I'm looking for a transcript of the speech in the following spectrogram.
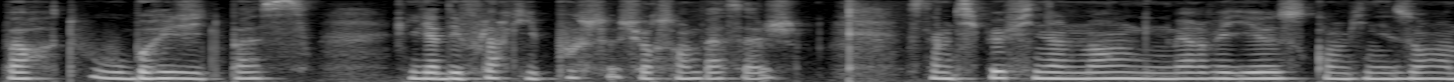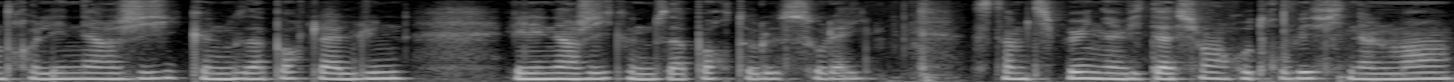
partout où Brigitte passe, il y a des fleurs qui poussent sur son passage. C'est un petit peu finalement une merveilleuse combinaison entre l'énergie que nous apporte la lune et l'énergie que nous apporte le soleil. C'est un petit peu une invitation à retrouver finalement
